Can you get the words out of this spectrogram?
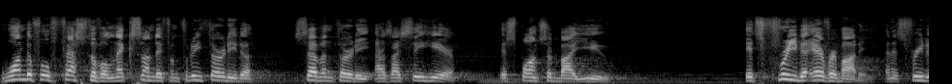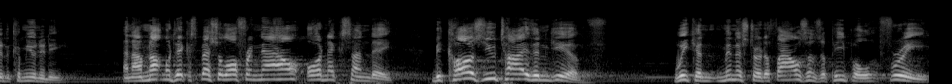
wonderful festival next Sunday from 3:30 to 7:30 as I see here is sponsored by you. It's free to everybody and it's free to the community. And I'm not going to take a special offering now or next Sunday. Because you tithe and give, we can minister to thousands of people free.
